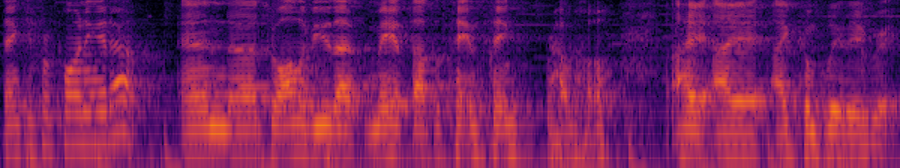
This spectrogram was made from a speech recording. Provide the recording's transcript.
Thank you for pointing it out. And uh, to all of you that may have thought the same thing, bravo. I, I, I completely agree.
